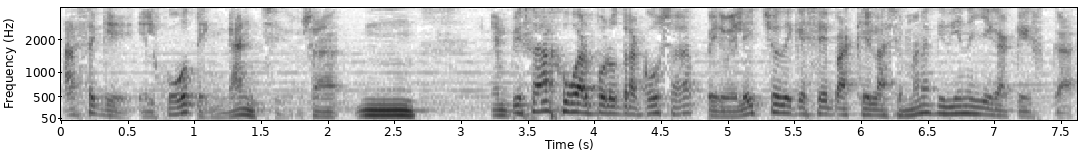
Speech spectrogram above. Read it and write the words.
hace que el juego te enganche. O sea, mm, empiezas a jugar por otra cosa, pero el hecho de que sepas que la semana que viene llega Kefka,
